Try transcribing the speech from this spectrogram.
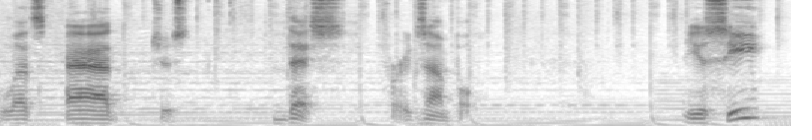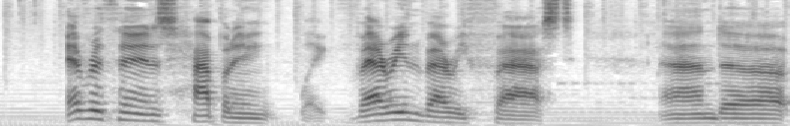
let's add just this, for example. You see, everything is happening like very and very fast. And uh,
